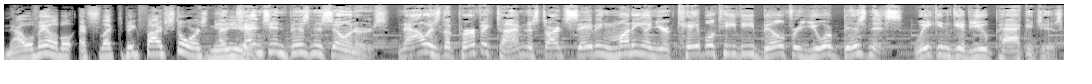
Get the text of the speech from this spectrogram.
Now available at select Big Five stores near Attention you. Attention business owners. Now is the perfect time to start saving money on your cable TV bill for your business. We can give you packages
